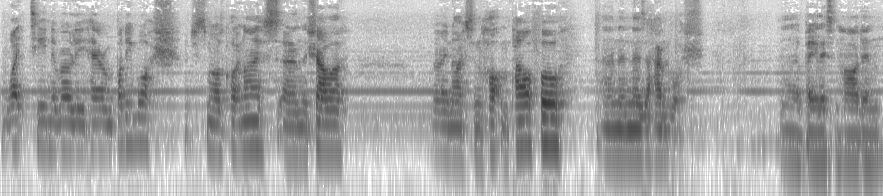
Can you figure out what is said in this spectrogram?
white tea Neroli hair and body wash, which smells quite nice. And the shower very nice and hot and powerful. And then there's a hand wash. Uh, Baylis and Harding,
